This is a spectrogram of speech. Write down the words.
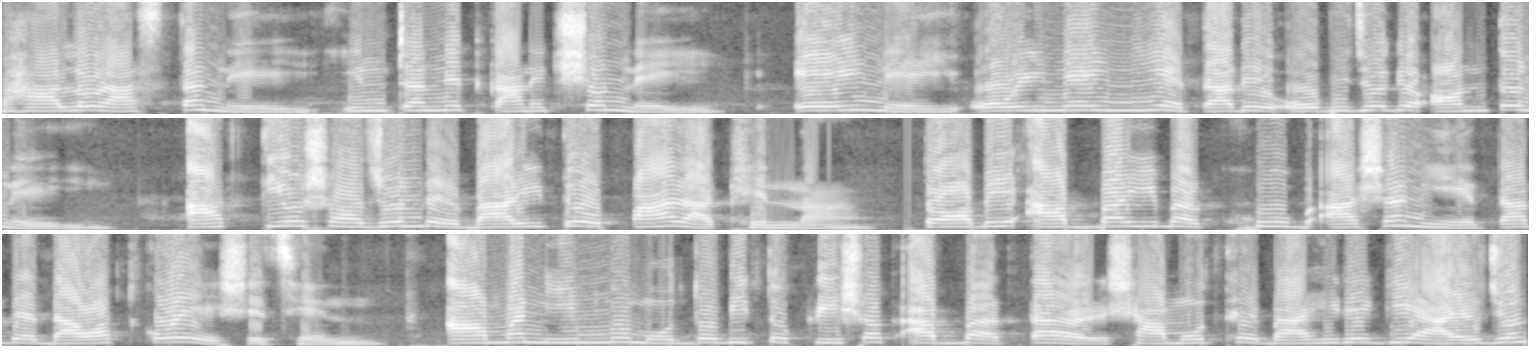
ভালো রাস্তা নেই ইন্টারনেট কানেকশন নেই, এই নেই, ওই নেই নিয়ে তাদের অভিযোগে অন্ত নেই। আত্মীয় স্বজনদের বাড়িতেও পা রাখেন না। তবে আব্বা এবার খুব আশা নিয়ে তাদের দাওয়াত করে এসেছেন। আমার নিম্ন মধ্যবিত্ত কৃষক আব্বা তার সামর্থ্যের বাহিরে গিয়ে আয়োজন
